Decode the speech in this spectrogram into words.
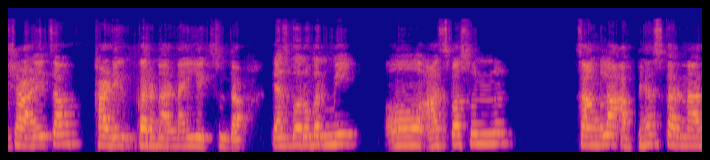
शाळेचा खाडे करणार नाही एक सुद्धा. त्याचबरोबर मी आजपासून चांगला अभ्यास करणार.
